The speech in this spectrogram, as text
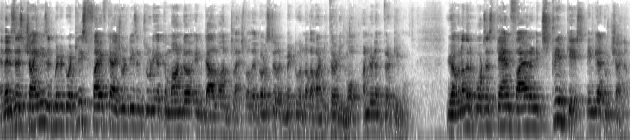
And then it says Chinese admitted to at least five casualties, including a commander in Galwan clash. Well, they've got to still admit to another 130 more, 130 more. You have another report says can fire an extreme case, India to China.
